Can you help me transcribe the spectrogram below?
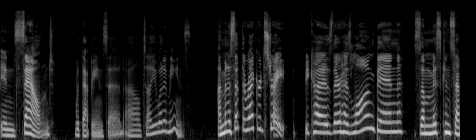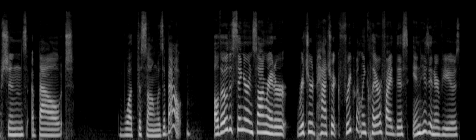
in sound. With that being said, I'll tell you what it means. I'm going to set the record straight because there has long been some misconceptions about what the song was about. Although the singer and songwriter Richard Patrick frequently clarified this in his interviews,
